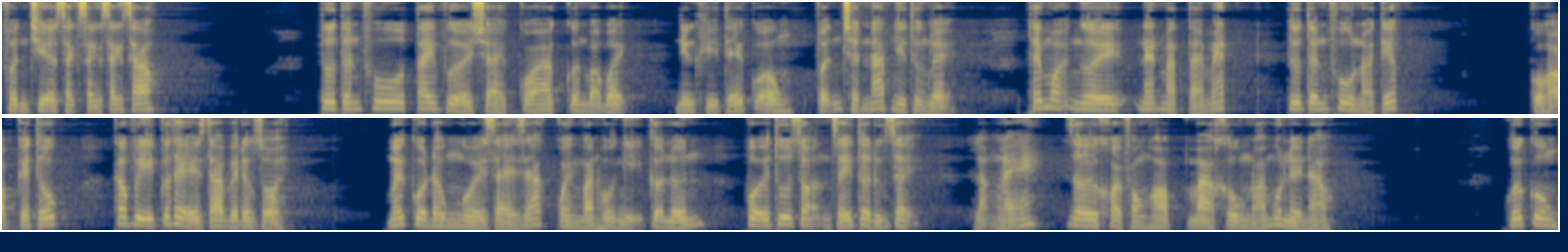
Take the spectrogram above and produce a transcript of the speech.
phân chia sạch sành sanh sao? Từ Tấn Phu tay vừa trải qua cơn bạo bệnh, nhưng khí thế của ông vẫn trấn áp như thường lệ. Thấy mọi người nét mặt tái mét, Từ Tấn Phu nói tiếp: "Cuộc họp kết thúc, các vị có thể ra về được rồi." Mấy cổ đông ngồi rải rác quanh bàn hội nghị cỡ lớn, vội thu dọn giấy tờ đứng dậy, lặng lẽ rời khỏi phòng họp mà không nói một lời nào. Cuối cùng,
